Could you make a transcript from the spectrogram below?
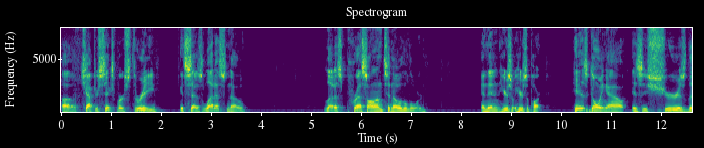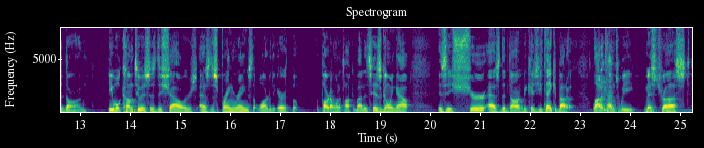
uh, chapter six, verse three. It says, "Let us know. Let us press on to know the Lord." And then here's here's the part: His going out is as sure as the dawn. He will come to us as the showers, as the spring rains that water the earth. But the part I want to talk about is his going out is as sure as the dawn. Because you think about it, a lot of times we mistrust,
